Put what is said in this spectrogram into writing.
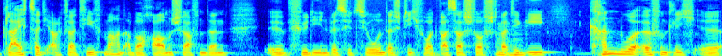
gleichzeitig attraktiv machen, aber auch Raum schaffen dann äh, für die Investition, das Stichwort Wasserstoffstrategie. Mhm kann nur öffentlich äh,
